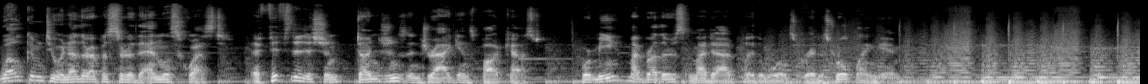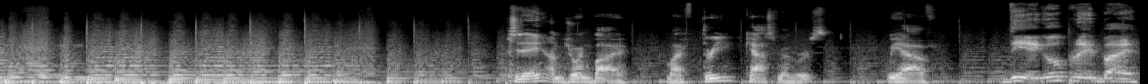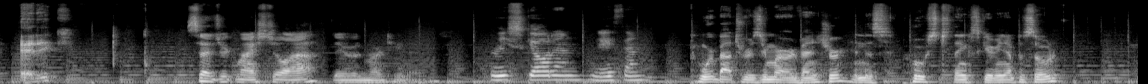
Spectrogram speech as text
Welcome to another episode of The Endless Quest, a 5th edition Dungeons and Dragons podcast, where me, my brothers, and my dad play the world's greatest role playing game. Today, I'm joined by my three cast members. We have Diego, played by Eric. Cedric Maestro, David Martinez. Reese Gilden, Nathan. We're about to resume our adventure in this post Thanksgiving episode.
